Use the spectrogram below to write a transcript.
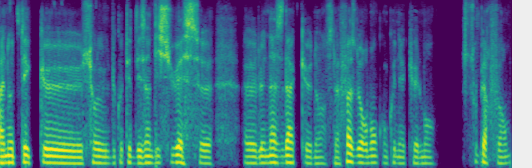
À noter que sur du côté des indices US, le Nasdaq, dans la phase de rebond qu'on connaît actuellement, sous-performe,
